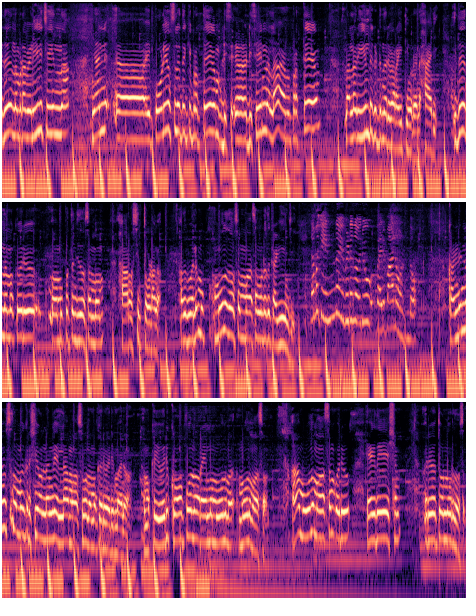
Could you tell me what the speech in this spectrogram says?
ഇത് നമ്മുടെ വെളിയിൽ ചെയ്യുന്ന ഞാൻ ഈ പോളിയോസിലത്തേക്ക് പ്രത്യേകം ഡിസൈ ഡിസൈൻ എന്നല്ല പ്രത്യേകം നല്ലൊരു ഈൽഡ് കിട്ടുന്ന ഒരു വെറൈറ്റിയും കൂടെയാണ് ഹാരി ഇത് നമുക്കൊരു മുപ്പത്തഞ്ച് ദിവസം മുമ്പ് ഹാർവസ്റ്റിംഗ് തുടങ്ങാം. അതുപോലെ മൂന്ന് ദിവസം മാസം കൊണ്ട് അത് കഴിയുകയും ചെയ്യും. നമുക്ക് എന്നും ഇവിടുന്ന് ഒരു വരുമാനം ഉണ്ടോ? കണ്ടിന്യൂസ് നമുക്ക് കൃഷി ഉണ്ടെങ്കിൽ എല്ലാ മാസവും നമുക്കൊരു വരുമാനമാണ്. നമുക്ക് ഈ ഒരു ക്രോപ്പ് എന്ന് പറയുമ്പോൾ മൂന്ന് മൂന്ന് മാസമാണ്. ആ മൂന്ന് മാസം ഒരു ഏകദേശം ഒരു തൊണ്ണൂറ് ദിവസം.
